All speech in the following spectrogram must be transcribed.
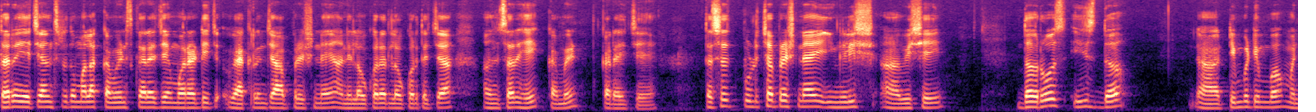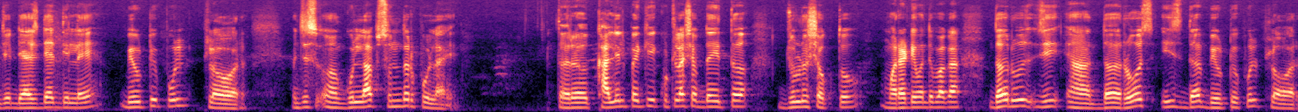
तर याचे आन्सर तुम्हाला कमेंट्स करायचे आहे. मराठी व्याकरणच्या प्रश्न आहे आणि लवकरात लवकर त्याच्या आन्सर हे कमेंट करायचे आहे. तसंच पुढचा प्रश्न आहे इंग्लिश विषयी. द रोज इज द टिंब म्हणजे डॅश डॅश दिलं आहे ब्युटिफुल फ्लॉवर म्हणजे गुलाब सुंदर फुल आहे. तर खालीलपैकी कुठला शब्द इथं जुळू शकतो? मराठीमध्ये बघा द रोज जी the rose is the beautiful flower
